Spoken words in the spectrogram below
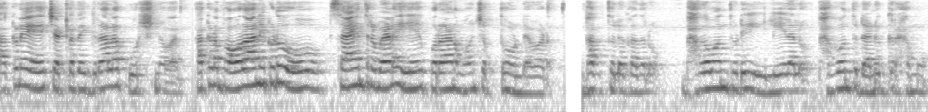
అక్కడే చెట్ల దగ్గర అలా కూర్చునేవారు అక్కడ పౌరాణికుడు సాయంత్రం వేళ ఏ పురాణమో చెప్తూ ఉండేవాడు. భక్తుల కథలు భగవంతుడి లీలలు భగవంతుడి అనుగ్రహము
